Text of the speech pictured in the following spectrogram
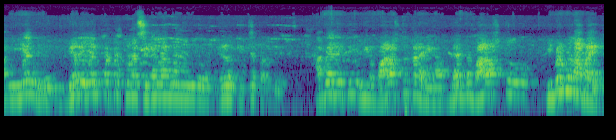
ಅದು ಏನು, ಬೇರೆ ಏನು ಕೊಟ್ಟರು ಕೂಡ ಸಿಗಲ್ಲ ಒಂದು ಹೇಳೋಕೆ ಇಚ್ಛೆ ಪಡ್ತೀನಿ. ಅದೇ ರೀತಿ ಈಗ ಬಹಳಷ್ಟು ಕಡೆ, ಈಗ ಬ್ಲಡ್ ಬಹಳಷ್ಟು ಇಬ್ಬರಿಗೂ ಲಾಭ ಇದೆ.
